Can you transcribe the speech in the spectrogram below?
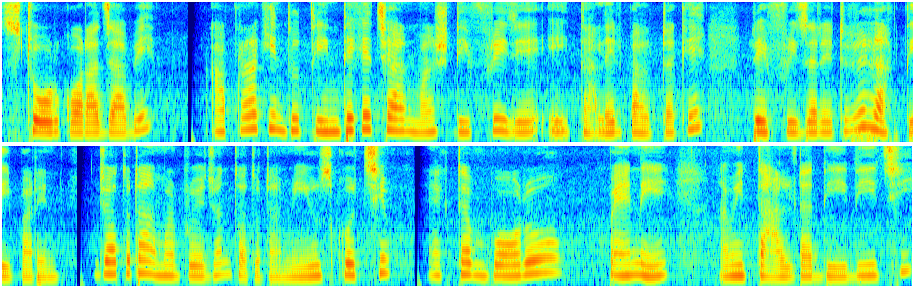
স্টোর করা যাবে। আপনারা কিন্তু তিন থেকে চার মাস ডিপ ফ্রিজে এই তালের পাল্পটাকে রেফ্রিজারেটরে রাখতেই পারেন। যতটা আমার প্রয়োজন ততটা আমি ইউজ করছি। একটা বড় প্যানে আমি তালটা দিয়ে দিয়েছি।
